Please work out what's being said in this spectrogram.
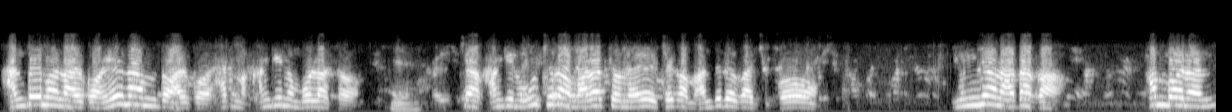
안도는 알고 해남도 알고 하지만 강진은 몰라서 예. 제가 강진 울트라 마라톤을 제가 만들어가지고 6년 하다가 한 번은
